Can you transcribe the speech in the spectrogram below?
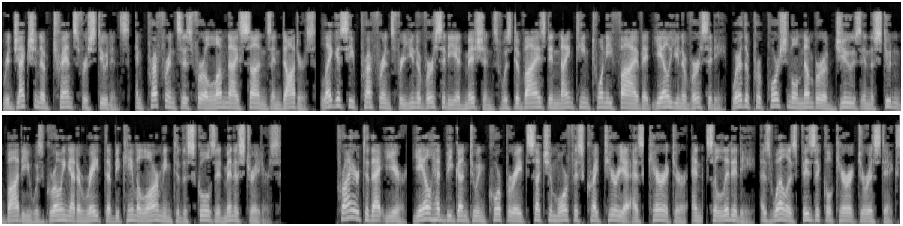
rejection of transfer students, and preferences for alumni sons and daughters. Legacy preference for university admissions was devised in 1925 at Yale University, where the proportional number of Jews in the student body was growing at a rate that became alarming to the school's administrators. Prior to that year, Yale had begun to incorporate such amorphous criteria as character and solidity, as well as physical characteristics,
